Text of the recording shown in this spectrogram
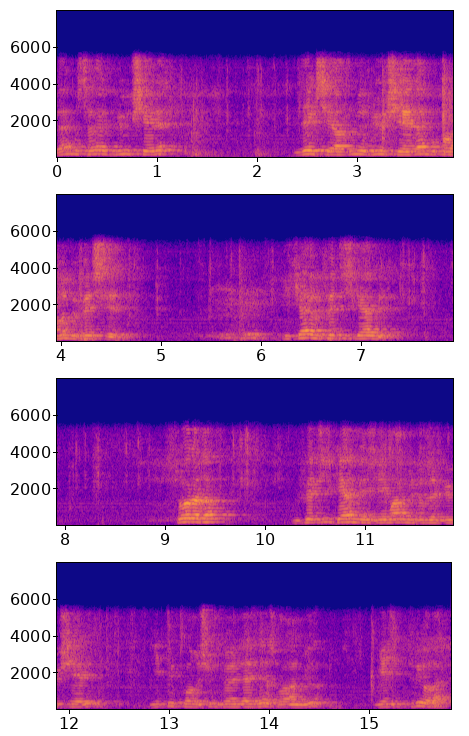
Ben bu sefer Büyükşehir'e dilekçe yazdım ve Büyükşehir'den bu konuda müfettiş istedim. İki ay müfettiş gelmedi. Sonradan müfettiş gelmeyince İmar Müdürlüğü Büyükşehir'i gittim konuşum göndereceğiz falan diyor. Geciktiriyorlar.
